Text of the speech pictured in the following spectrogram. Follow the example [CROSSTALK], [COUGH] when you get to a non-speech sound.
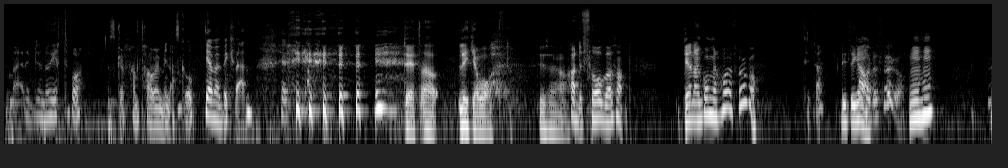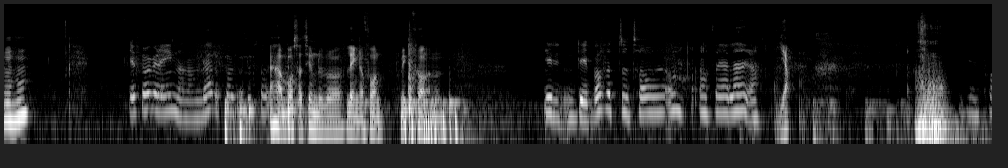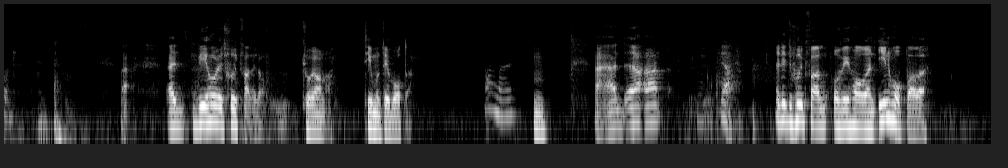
Nej, det blir nog jättebra. Jag ska fan ta med mina skor. Jag är bekväm. [LAUGHS] Det är lika bra. Har du frågor och sånt? Denna gången har jag frågor. Titta. Lite Har grann. du frågor? Mhm. Mhm. Jag frågade innan om du hade frågor. Du Jag har bara sett till om du var längre från mikrofonen. Ja, det- Det är bara för att du tar åh, åt dig all ära. Ja. Din podd. Nej. Eh, Vi har ju ett sjukfall idag. Corona. Timothy är borta. Åh nej. Nej, äh, äh, ja. Ett litet sjukfall och vi har en inhoppare.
